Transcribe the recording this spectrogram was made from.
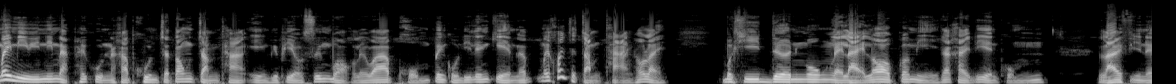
ไม่มีมินิแมปให้คุณนะครับ คุณจะต้องจำทางเองเพียวๆ ซึ่งบอกเลยว่าผมเป็นคนที่เล่นเกมแล้วไม่ค่อยจะจำทางเท่าไหร่ บางทีเดินงงหลาย ๆ รอบก็มี ถ้าใครที่เห็นผมไลฟ์อยู่ใน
